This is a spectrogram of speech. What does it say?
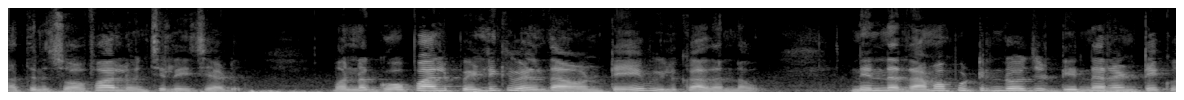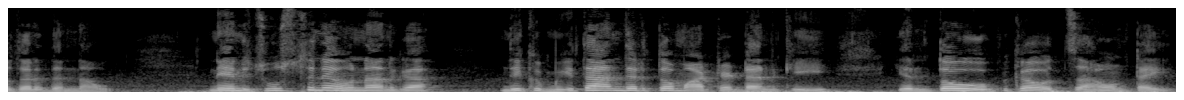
అతని సోఫాలోంచి లేచాడు. మొన్న గోపాల్ పెళ్ళికి వెళ్దామంటే వీలు కాదన్నావు. నిన్న రమ పుట్టినరోజు డిన్నర్ అంటే కుదరదన్నావు. నేను చూస్తూనే ఉన్నానుగా. నీకు మిగతా అందరితో మాట్లాడడానికి ఎంతో ఓపిక ఉత్సాహం ఉంటాయి.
